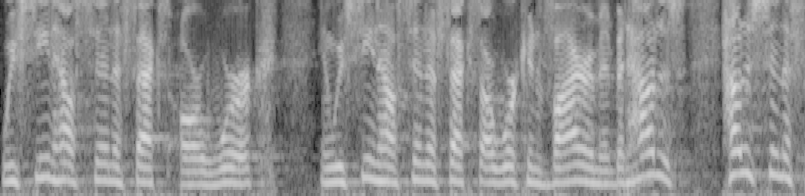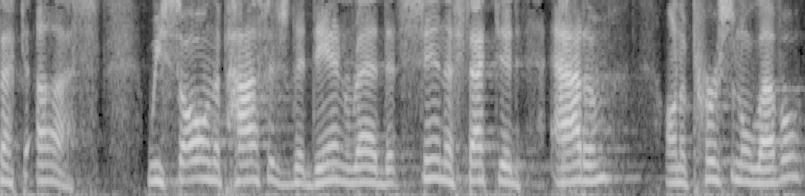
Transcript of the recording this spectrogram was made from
We've seen how sin affects our work, and we've seen how sin affects our work environment. But how does, how does sin affect us? We saw in the passage that Dan read that sin affected Adam on a personal level,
